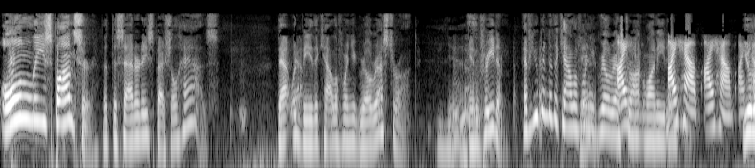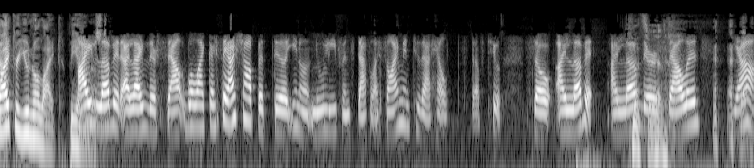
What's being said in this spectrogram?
only sponsor that the Saturday special has. That would be the California Grill Restaurant Yes. in Freedom. Have you been to the California Yes. Grill Restaurant, Juanita? I have, I have, I you have. like or you no like? Be I love it. I like their salad. Well, like I say, I shop at the you know New Leaf and stuff like so. I'm into that health stuff too. So I love it. I love That's their right. salads. Yeah,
